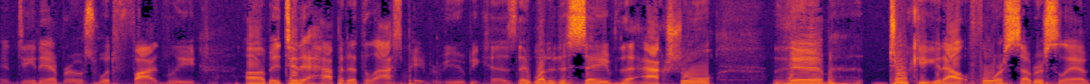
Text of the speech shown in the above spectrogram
and Dean Ambrose would finally. Um, it didn't happen at the last pay per view because they wanted to save the actual them duking it out for SummerSlam,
